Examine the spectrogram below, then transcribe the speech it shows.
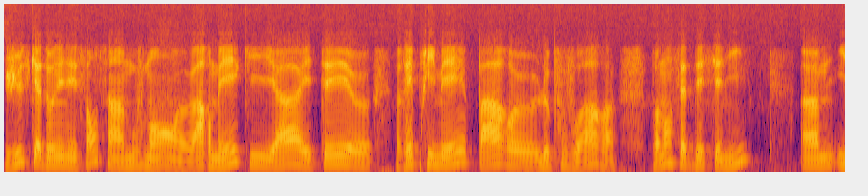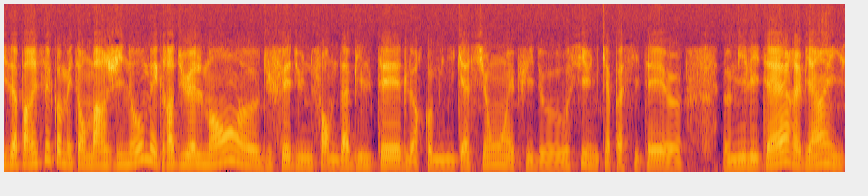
jusqu'à donner naissance à un mouvement armé qui a été réprimé par le pouvoir pendant cette décennie. Euh, ils apparaissaient comme étant marginaux, mais graduellement, euh, du fait d'une forme d'habileté de leur communication et puis de, aussi une capacité euh, militaire, eh bien, ils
